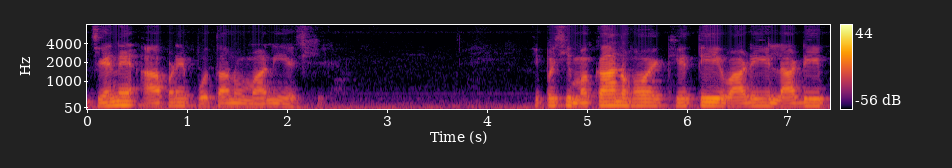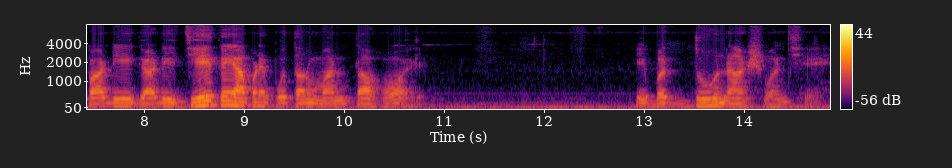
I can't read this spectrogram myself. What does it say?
જેને આપણે પોતાનું માનીએ છીએ. એ પછી મકાન હોય, ખેતી, વાડી, લાડી, પાડી, ગાડી, જે કંઈ આપણે પોતાનું માનતા હોય, એ બધું નાશવંત છે.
